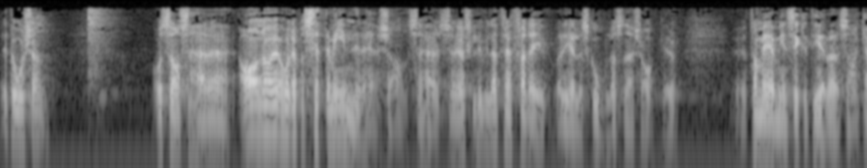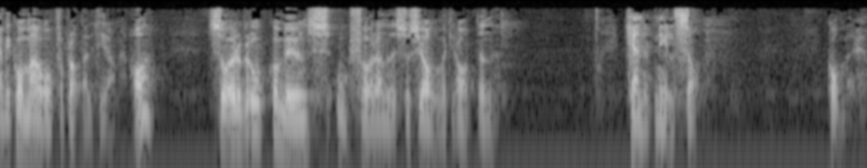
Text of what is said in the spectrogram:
ett år sedan och sa så här eh, ja nu håller jag på att sätta mig in i det här sa han så här så jag skulle vilja träffa dig vad det gäller skola och sådana här saker. Eh, ta med min sekreterare sa han kan vi komma och få prata lite grann? Ja. Så Örebro kommuns ordförande socialdemokraten Kenneth Nilsson kommer.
